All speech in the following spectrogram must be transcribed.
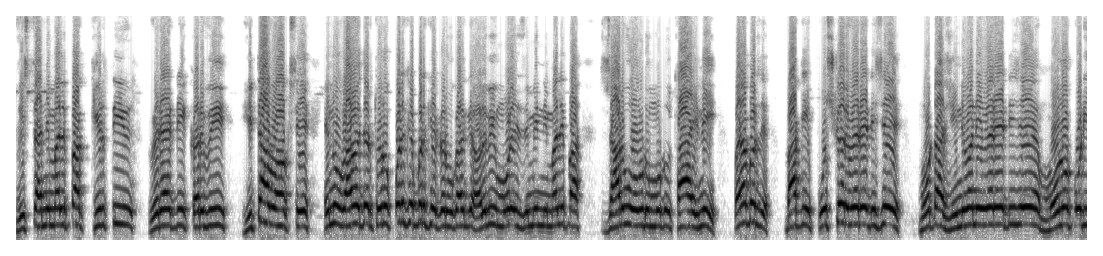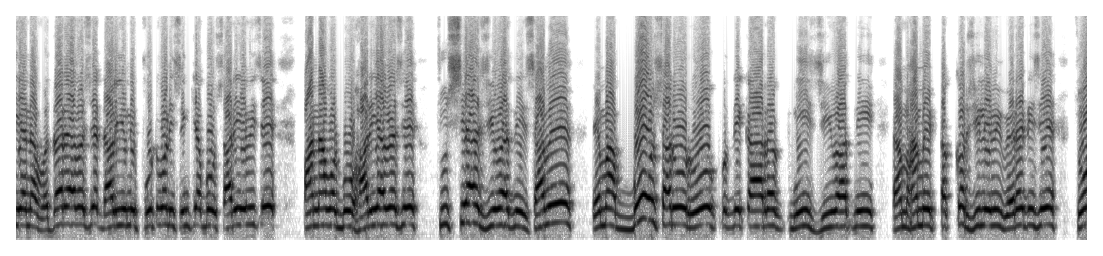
વિસ્તારની માલી પાક કીર્તિ વેરાયટી કરવી હિતાવક છે. એનું વાવેતર થોડુંક પડખે પડખે કરવું, કારણ કે હળવી મોડી જમીનની માલિપા ઝાડવું અવડું મોટું થાય નહીં. બરાબર છે? બાકી પુષ્કર વેરાયટી છે. મોટા ઝીંડવાની વેરાયટી છે. મોનોપોડિયાના વધારે આવે છે. ડાળીઓની ફૂટવાની સંખ્યા બહુ સારી એવી છે. પાનાવળ બહુ સારી આવે છે. ચૂસ્યા જીવાતની સામે એમાં બહુ સારો રોગ પ્રતિકારકની જીવાતની આમ સામે ટક્કર ઝીલે એવી વેરાયટી છે. જો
